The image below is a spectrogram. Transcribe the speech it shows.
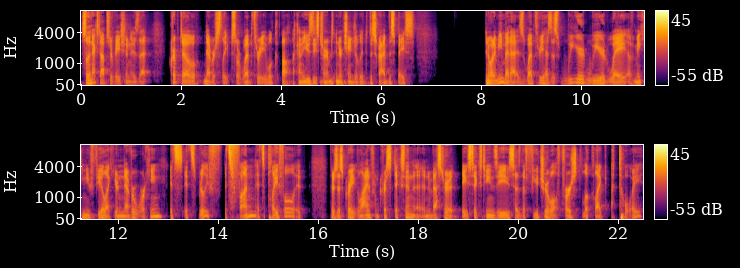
So the next observation is that Crypto never sleeps, or Web3. We'll, I'll, I'll kind of use these terms interchangeably to describe the space. And what I mean by that is Web3 has this weird, weird way of making you feel like you're never working. It's it's really it's fun, it's playful. It, there's this great line from Chris Dixon, an investor at A16Z, who says the future will first look like a toy.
